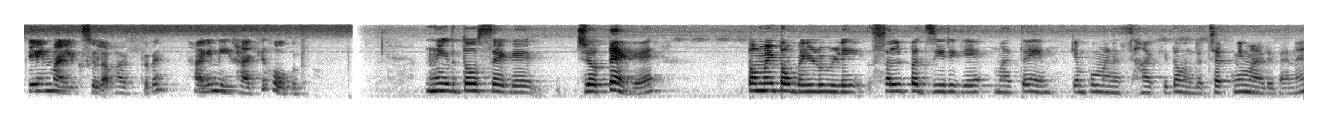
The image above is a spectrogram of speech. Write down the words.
ಕ್ಲೀನ್ ಮಾಡ್ಲಿಕ್ಕೆ ಸುಲಭ ಆಗ್ತದೆ. ಹಾಗೆ ನೀರು ಹಾಕಿ ಹೋಗೋದು. ನೀರು ದೋಸೆಗೆ ಜೊತೆಗೆ ಟೊಮೆಟೊ, ಬೆಳ್ಳುಳ್ಳಿ, ಸ್ವಲ್ಪ ಜೀರಿಗೆ ಮತ್ತು ಕೆಂಪು ಮೆಣಸು ಹಾಕಿದ ಒಂದು ಚಟ್ನಿ ಮಾಡಿದ್ದೇನೆ.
